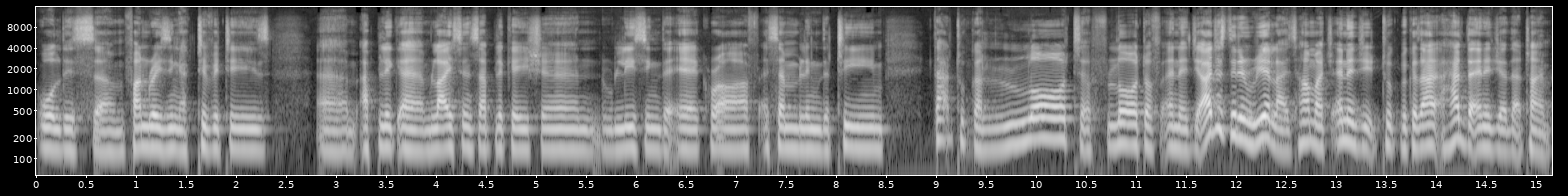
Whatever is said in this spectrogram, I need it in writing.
all these um, fundraising activities, um, applic- um, license application, releasing the aircraft, assembling the team. That took a lot of lot of energy. I just didn't realize how much energy it took because I had the energy at that time.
